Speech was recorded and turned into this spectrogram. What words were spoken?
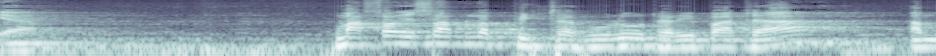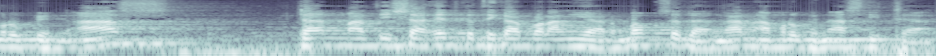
Ya. Masuk Islam lebih dahulu daripada Amr bin As dan mati syahid ketika perang Yarmouk sedangkan Amr bin As tidak.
